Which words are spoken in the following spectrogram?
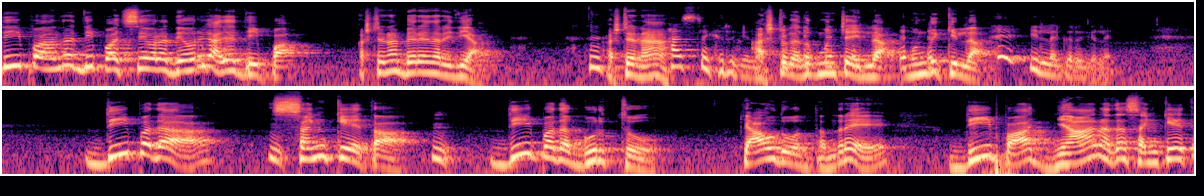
ದೀಪ ಅಂದರೆ ದೀಪ ಹಚ್ಚಿವರ ದೇವರಿಗೆ ಅದೇ ದೀಪ. ಅಷ್ಟೇನಾ? ಬೇರೆ ಏನಾರು ಇದೆಯಾ? ಅಷ್ಟೇನಾ? ಅಷ್ಟು ಅದಕ್ಕೆ ಮುಂಚೆ ಇಲ್ಲ. ಮುಂದಕ್ಕಿಲ್ಲ. ಇಲ್ಲ ಗುರುಗಳೇ. ದೀಪದ ಸಂಕೇತ ದೀಪದ ಗುರುತು ಯಾವುದು ಅಂತಂದರೆ ದೀಪ ಜ್ಞಾನದ ಸಂಕೇತ.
